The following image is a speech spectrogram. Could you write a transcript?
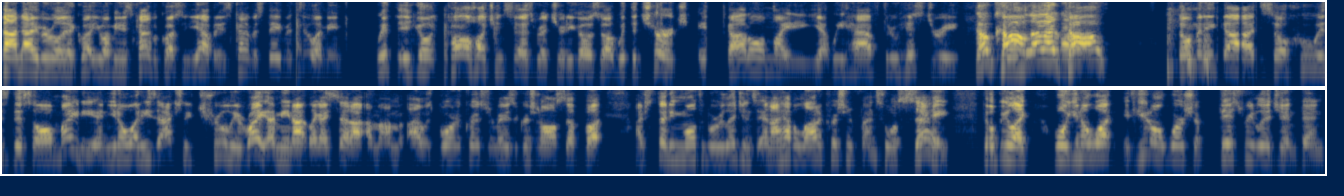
Not, not even really a question. I mean, it's kind of a question, yeah, but it's kind of a statement too. I mean, with he goes, Karl Hutchins says, Richard, he goes, uh, with the church, it's God Almighty, yet we have through history Oh, Karl! Hello, Karl! So many gods. So who is this Almighty? And you know what? He's actually truly right. I mean, I, like I said, I, I'm, I'm I was born a Christian, raised a Christian, all stuff, but I've studied multiple religions, and I have a lot of Christian friends who will say they'll be like, "Well, you know what? If you don't worship this religion, then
